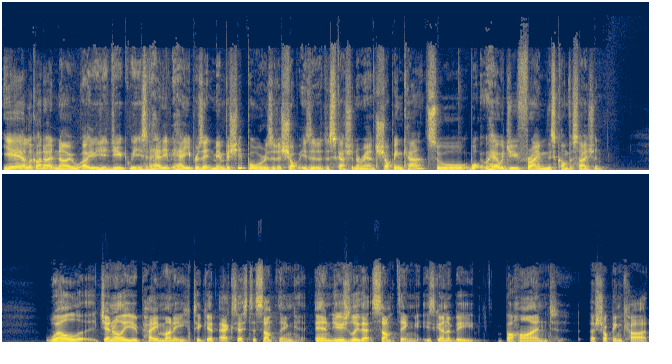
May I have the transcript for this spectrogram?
Yeah, look, I don't know. Uh, you, is it how, you, how you present membership, or is it a shop? Is it a discussion around shopping carts, or what, how would you frame this conversation? Well, generally, you pay money to get access to something, and usually that something is going to be behind a shopping cart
